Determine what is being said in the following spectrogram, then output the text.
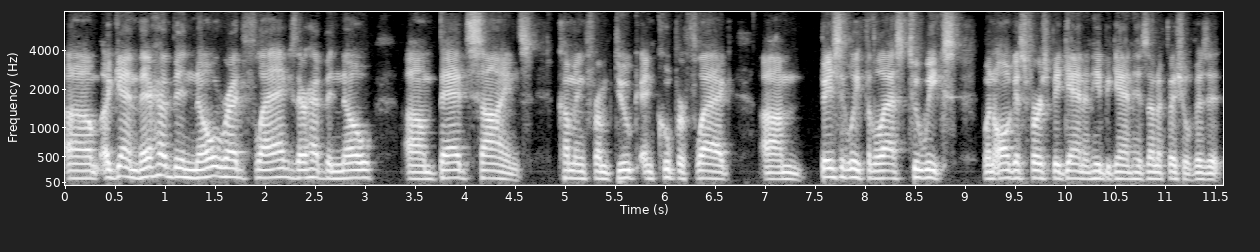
um, again, there have been no red flags. There have been no um, bad signs coming from Duke and Cooper Flagg. um, basically for the last two weeks when August 1st began and he began his unofficial visit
